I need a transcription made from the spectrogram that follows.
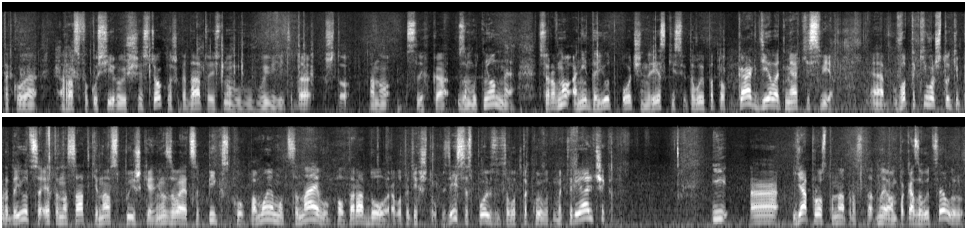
такое расфокусирующее стеклышко, да, то есть, ну, вы видите, да, что оно слегка замутненное, все равно они дают очень резкий световой поток. Как делать мягкий свет? Э, вот такие вот штуки продаются, это насадки на вспышки, они называются Pixco. По-моему, цена его полтора доллара, вот этих штук. Здесь используется вот такой вот материальчик. И я просто-напросто, ну я вам показываю целую,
